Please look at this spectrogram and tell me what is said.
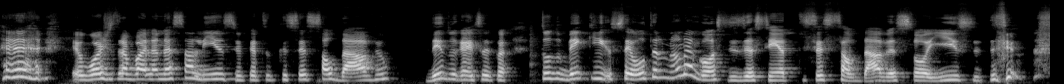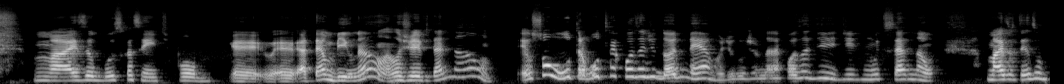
eu gosto de trabalhar nessa linha, assim, eu quero que ser saudável. Dentro do que você, tudo bem que ser outra não é um negócio dizer assim, é ser saudável é só isso, entendeu? Mas eu busco assim, tipo, é, é até ambíguo. Não, longevidade não. Eu sou ultra, ultra é coisa de doido mesmo. Eu digo, não é coisa de, de muito certo, não. Mas eu tento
